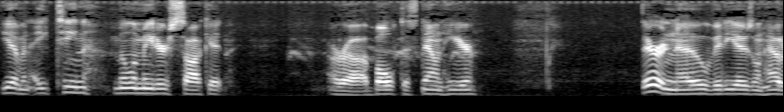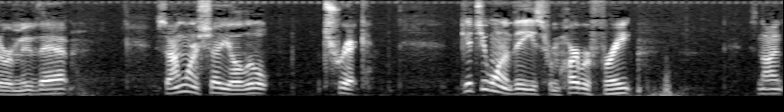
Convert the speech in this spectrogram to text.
You have an 18 millimeter socket or a bolt that's down here. There are no videos on how to remove that. So I'm going to show you a little trick. Get you one of these from Harbor Freight. It's not,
